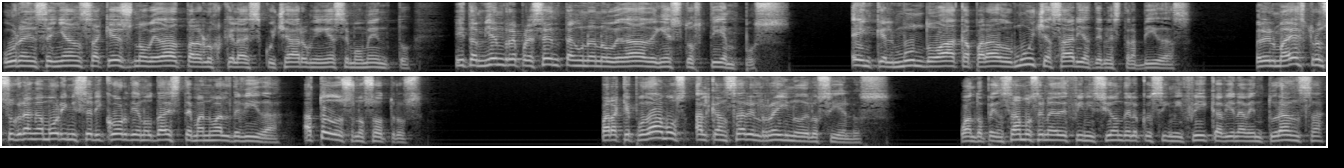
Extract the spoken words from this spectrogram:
una enseñanza que es novedad para los que la escucharon en ese momento y también representan una novedad en estos tiempos, en que el mundo ha acaparado muchas áreas de nuestras vidas. Pero el Maestro en su gran amor y misericordia nos da este manual de vida a todos nosotros, para que podamos alcanzar el reino de los cielos. Cuando pensamos en la definición de lo que significa bienaventuranza,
